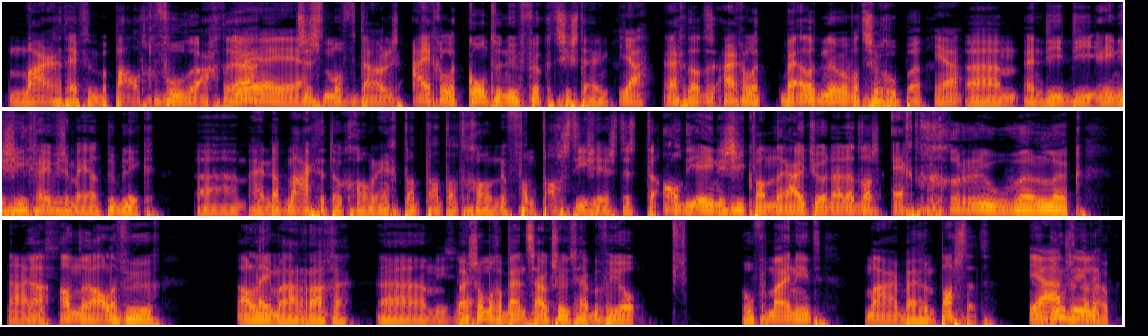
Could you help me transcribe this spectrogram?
maar het heeft een bepaald gevoel erachter. hè? ja, ja, ja, ja. System of a Down is eigenlijk continu fuck het systeem. Ja, Echt, dat is eigenlijk bij elk nummer wat ze roepen. ja. Ehm, en die, die energie geven ze mee aan het publiek. Ehm, en dat maakt het ook gewoon echt dat dat, dat gewoon fantastisch is. Dus de- al die energie kwam eruit, joh. Nou, dat was echt gruwelijk. Nice. Ja, anderhalf uur alleen maar raggen. Ehm, bij sommige bands zou ik zoiets hebben van, joh, hoeft voor mij niet. Maar bij hun past het. Ja, dat doen ze tuurlijk. dan ook.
